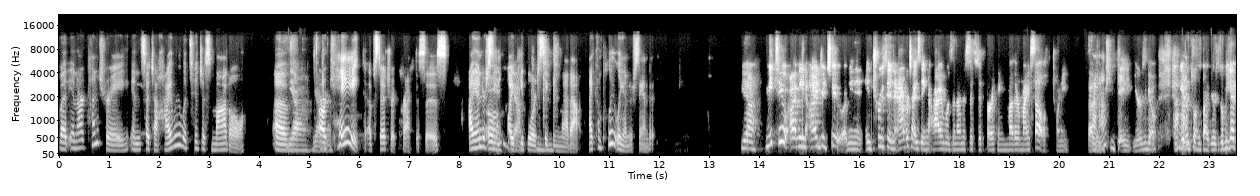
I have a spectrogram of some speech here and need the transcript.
but in our country, in such a highly litigious model of yeah, yeah, archaic yeah. obstetric practices, I understand oh, why people are mm-hmm. seeking that out. I completely understand it. Yeah, me too. I mean, I do too. I mean, in, in truth, in advertising, I was an unassisted birthing mother myself 27 uh-huh. years ago, uh-huh. you know, 25 years ago, because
